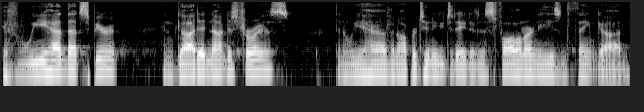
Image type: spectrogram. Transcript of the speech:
if we had that spirit and God did not destroy us, then we have an opportunity today to just fall on our knees and thank God.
